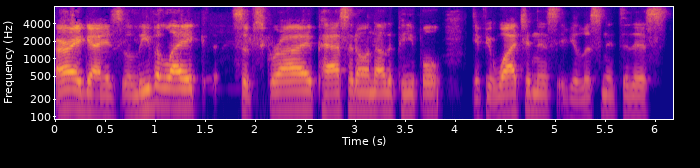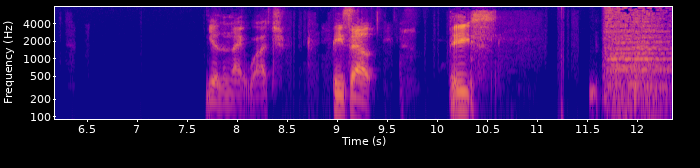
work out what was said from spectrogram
All right, guys, leave a like, subscribe, pass it on to other people. If you're watching this, if you're listening to this, you're the Night Watch. Peace out. Peace. Thank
